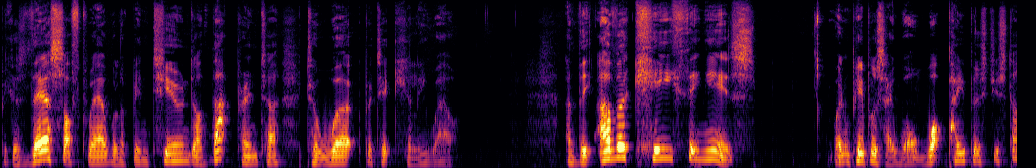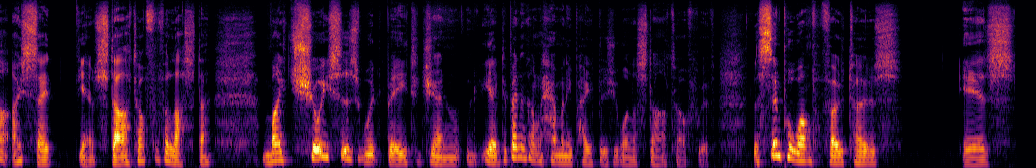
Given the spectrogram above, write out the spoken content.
because their software will have been tuned on that printer to work particularly well. And the other key thing is when people say, well, what papers do you start? I said, you know, start off with a luster. My choices would be to general, yeah, depending on how many papers you want to start off with. The simple one for photos is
